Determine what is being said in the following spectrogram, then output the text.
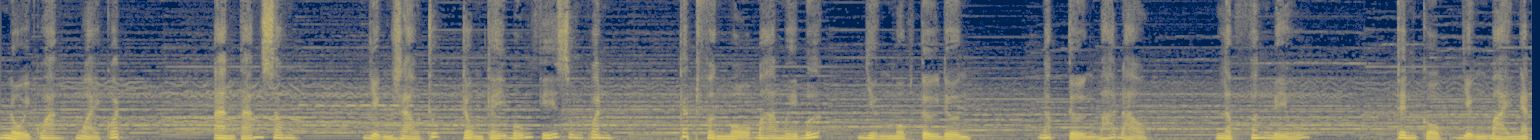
nội quan ngoại quách. An táng xong, dựng rào trúc trồng cây bốn phía xung quanh, cách phần mộ 30 bước, dựng một từ đường, đắp tượng bá đào lập văn biểu. Trên cột dựng bài ngạch,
